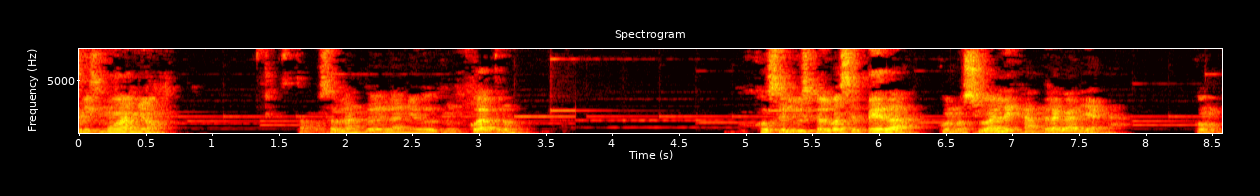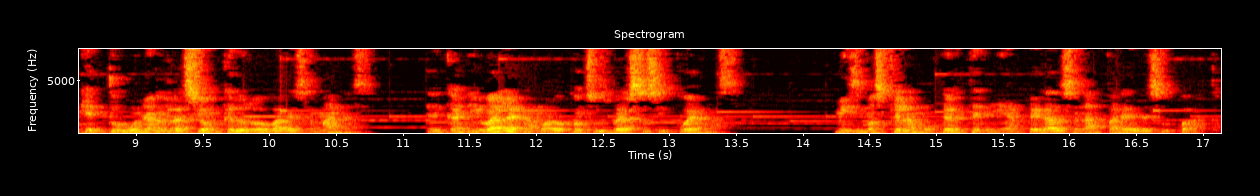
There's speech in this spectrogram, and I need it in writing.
mismo año, estamos hablando del año 2004, José Luis Calva Cepeda conoció a Alejandra Galeana, con quien tuvo una relación que duró varias semanas. El caníbal la enamoró con sus versos y poemas, mismos que la mujer tenía pegados en la pared de su cuarto.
